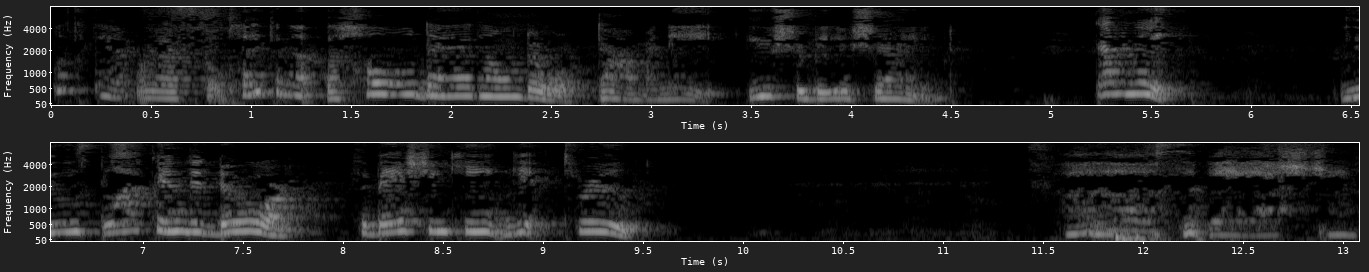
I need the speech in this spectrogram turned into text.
Look at that rascal taking up the whole daggone door. Dominique, you should be ashamed. Dominique, you was blocking the door. Sebastian can't get through. Oh, Sebastian.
